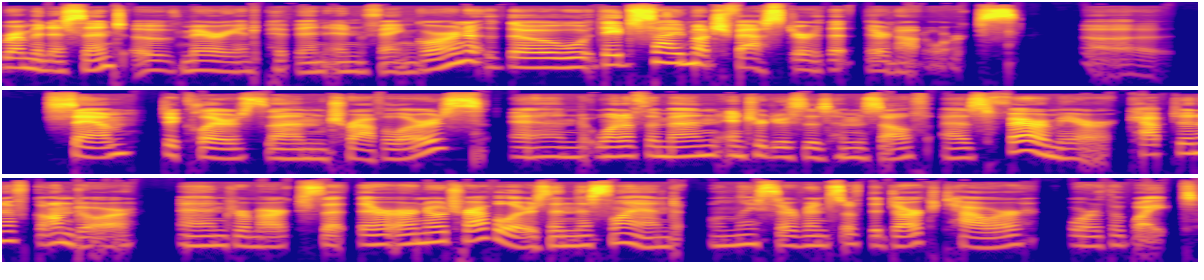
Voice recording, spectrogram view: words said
reminiscent of Merry and Pippin in Fangorn, though they decide much faster that they're not orcs. Uh, Sam declares them travelers, and one of the men introduces himself as Faramir, captain of Gondor, and remarks that there are no travelers in this land, only servants of the Dark Tower or the White.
